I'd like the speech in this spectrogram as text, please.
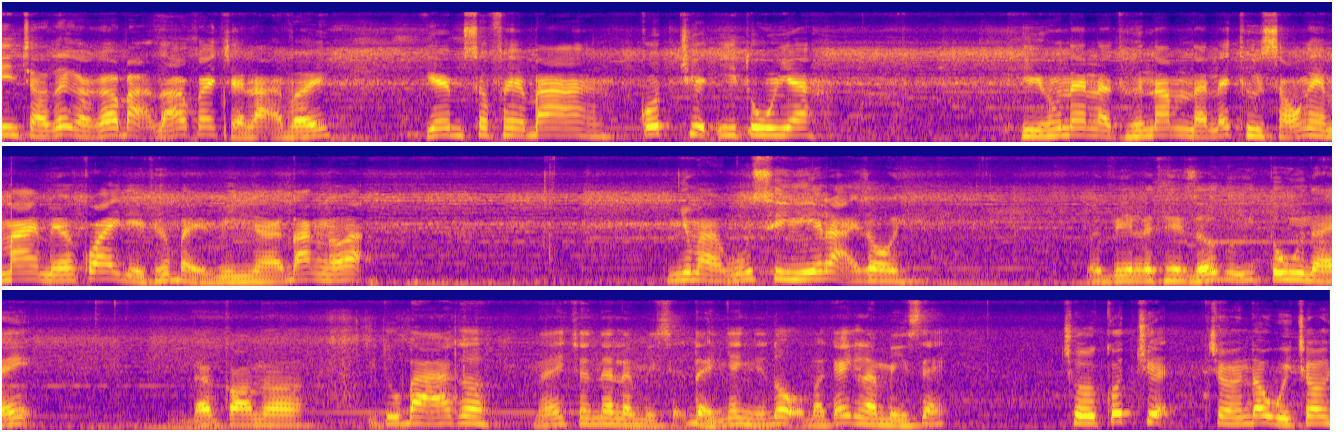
Xin chào tất cả các bạn đã quay trở lại với Game Sophie 3 Cốt truyện Itu nha. Thì hôm nay là thứ năm là lẽ thứ sáu ngày mai mới quay để thứ bảy mình à, đăng các bạn Nhưng mà cũng suy nghĩ lại rồi Bởi vì là thế giới của Itu này Đã còn uh, Itu 3 cơ. Đấy cho nên là mình sẽ đẩy nhanh tiến độ bằng cách là mình sẽ Chơi cốt truyện chơi đến đâu thì chơi.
